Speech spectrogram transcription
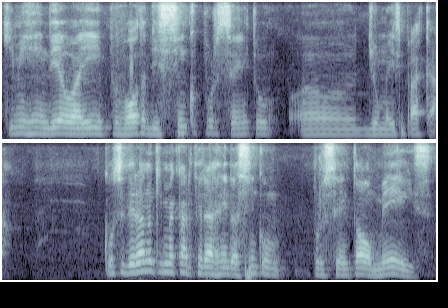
que me rendeu aí por volta de 5% de um mês para cá. Considerando que minha carteira renda 5% ao mês,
